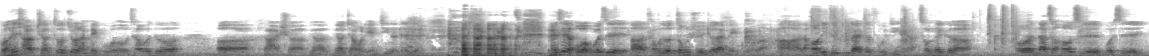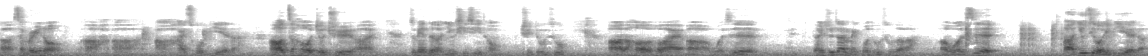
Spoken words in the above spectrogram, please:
我很小小就就来美国了，我差不多。呃，大是不要不要讲我年纪了，但是，但是我我是呃差不多中学就来美国了啊、然后一直住在这附近啊。从那个我那时候是我是呃 San Marino 啊啊啊 high school 毕业的，然后之后就去呃这边的 UC 系统去读书啊、然后后来呃我是等于是在美国读书的吧，啊、我是啊 UCLA 毕业的。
